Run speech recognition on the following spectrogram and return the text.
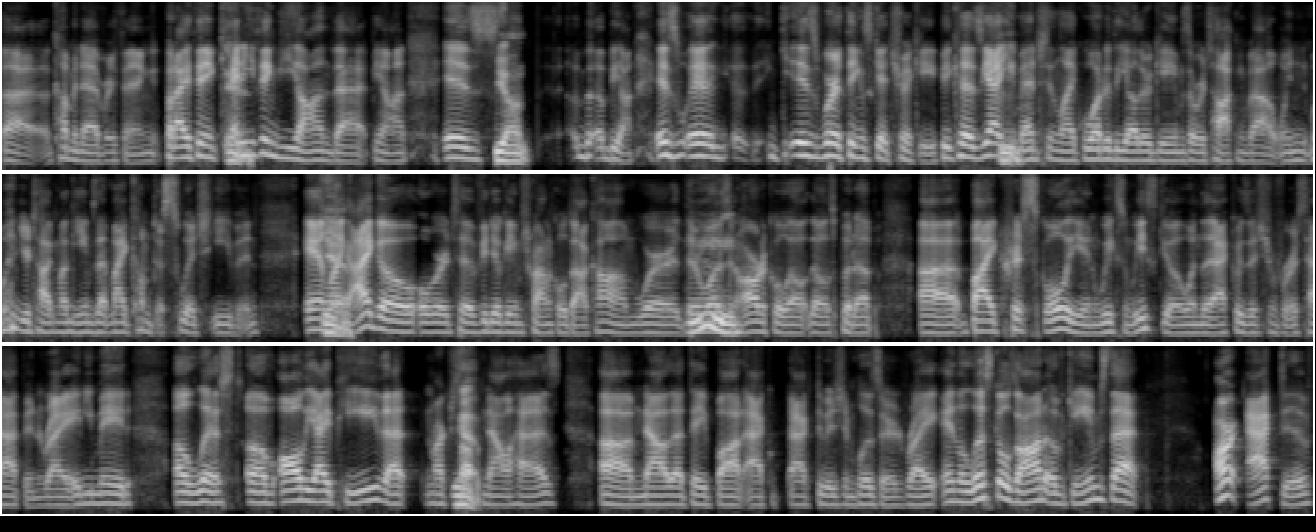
uh, coming to everything, but I think yeah. anything beyond that, beyond is beyond beyond is uh, is where things get tricky because yeah, you mentioned like what are the other games that we're talking about when when you're talking about games that might come to Switch even, and yeah. like I go over to videogameschronicle.com where there mm. was an mm. article that was put up uh, by Chris Scullion weeks and weeks ago when the acquisition first happened, right? And he made a list of all the IP that Microsoft yeah. now has, um, now that they've bought Ac- Activision Blizzard, right? And the list goes on of games that aren't active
